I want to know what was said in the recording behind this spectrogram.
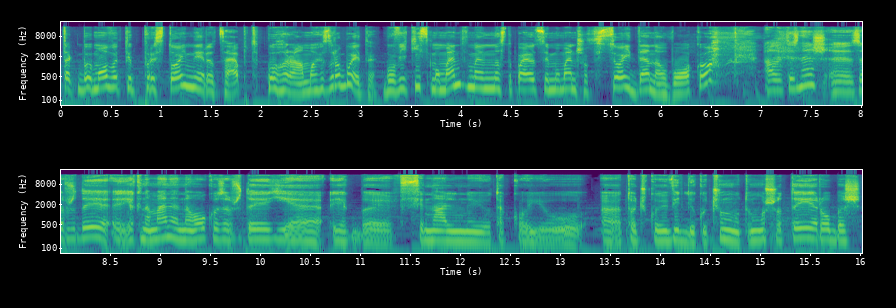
так би мовити, пристойний рецепт по грамах зробити. Бо в якийсь момент в мене наступає цей момент, що все йде на око. Але ти знаєш, е, завжди, як на мене, на око завжди є якби фінальною такою е, точкою відліку. Чому? Тому що ти робиш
